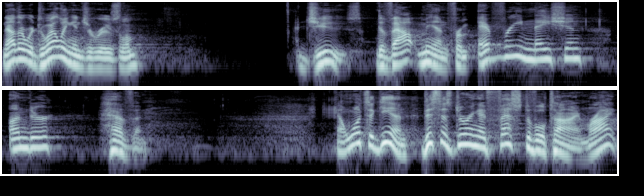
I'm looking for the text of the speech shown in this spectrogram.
Now there were dwelling in Jerusalem Jews, devout men from every nation under heaven. Now, once again, this is during a festival time, right?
